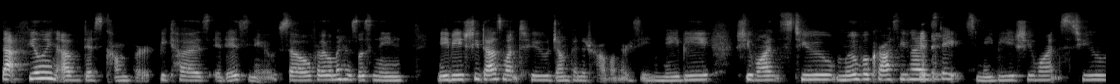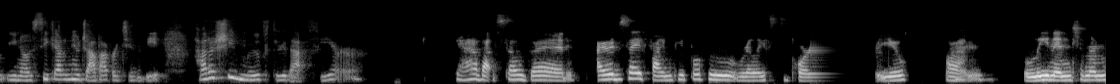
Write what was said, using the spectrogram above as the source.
that feeling of discomfort because it is new. So for the woman who's listening maybe she does want to jump into travel nursing. Maybe she wants to move across the united states. Maybe she wants to you know seek out a new job opportunity. How does she move through that fear? Yeah that's so good. I would say find people who really support you um, lean into them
